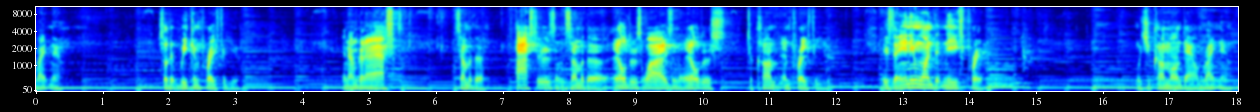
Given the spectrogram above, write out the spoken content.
right now so that we can pray for you. And I'm going to ask some of the pastors and some of the elders' wives and the elders to come and pray for you. Is there anyone that needs prayer? Would you come on down right now?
